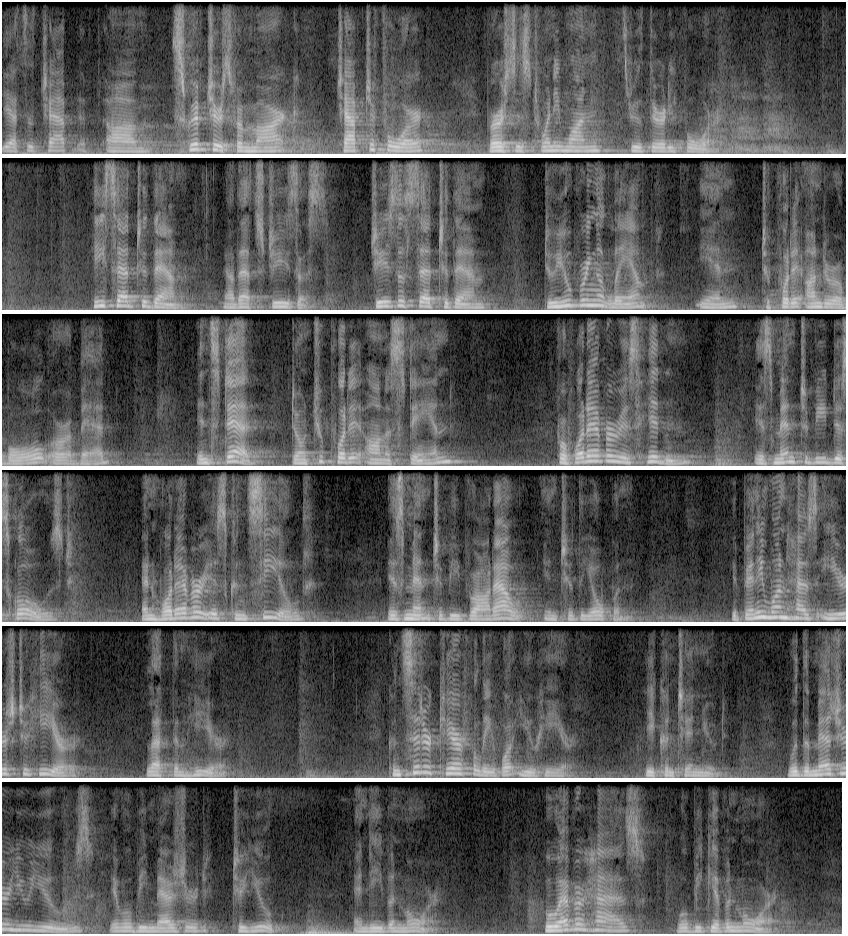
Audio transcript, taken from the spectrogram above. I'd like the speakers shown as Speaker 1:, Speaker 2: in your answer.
Speaker 1: Yes, the chapter, um, scriptures from Mark, chapter 4, verses 21 through 34. He said to them, now that's Jesus. Jesus said to them, Do you bring a lamp in to put it under a bowl or a bed? Instead, don't you put it on a stand? For whatever is hidden is meant to be disclosed, and whatever is concealed is meant to be brought out into the open. If anyone has ears to hear, let them hear. Consider carefully what you hear, he continued. With the measure you use, it will be measured to you, and even more. Whoever has will be given more.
